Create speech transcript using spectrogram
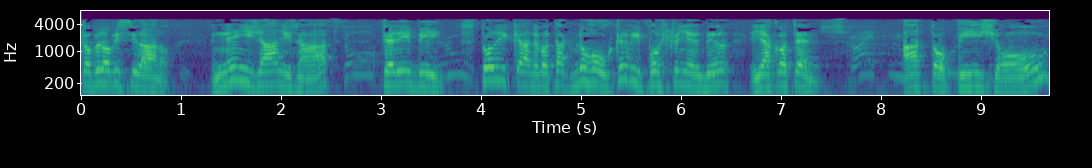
to bylo vysíláno. Není žádný řád, který by stolika nebo tak mnohou krví poškvrněn byl, jako ten. A to píšou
